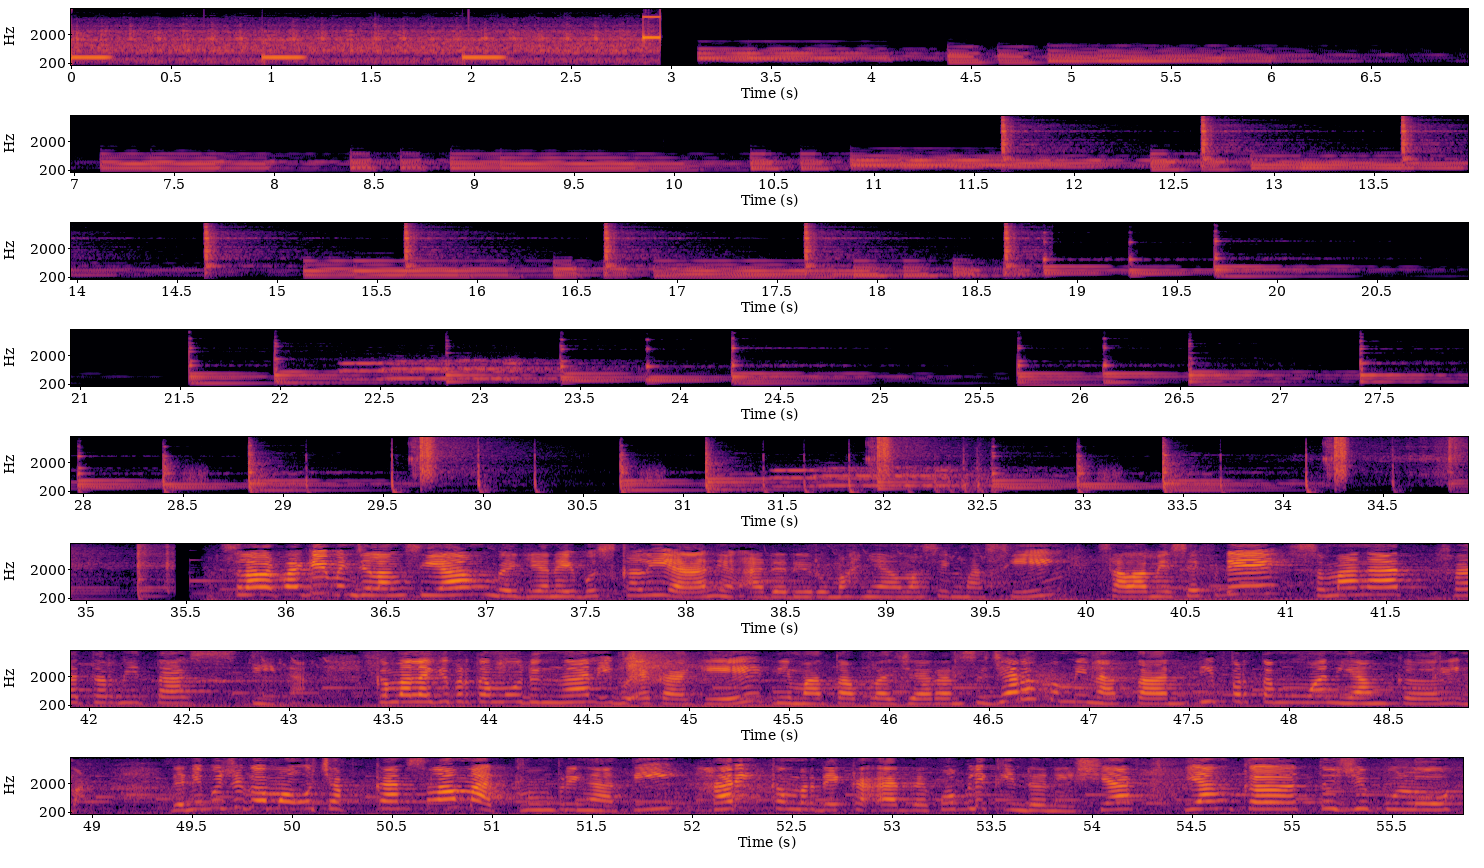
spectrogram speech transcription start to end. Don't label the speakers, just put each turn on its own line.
Selamat pagi menjelang siang bagi anak ibu sekalian yang ada di rumahnya masing-masing. Salam SFD, semangat, fraternitas, Dina. Kembali lagi bertemu dengan Ibu EKG di mata pelajaran sejarah peminatan di pertemuan yang kelima. Dan Ibu juga mau ucapkan selamat memperingati Hari Kemerdekaan Republik Indonesia yang ke-76.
